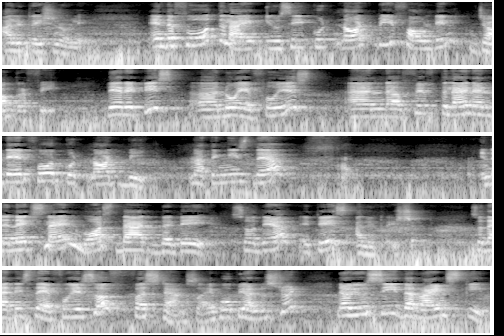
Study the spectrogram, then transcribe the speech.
alliteration only in the fourth line you see could not be found in geography there it is uh, no FOS and uh, fifth line and therefore could not be. Nothing is there. In the next line, was that the day? So there it is alliteration. So that is the FOS of first stanza. I hope you understood. Now you see the rhyme scheme.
